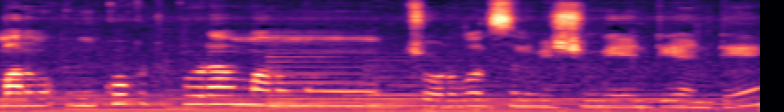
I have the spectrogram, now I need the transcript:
మనం ఇంకొకటి కూడా మనము చూడవలసిన విషయం ఏంటి అంటే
